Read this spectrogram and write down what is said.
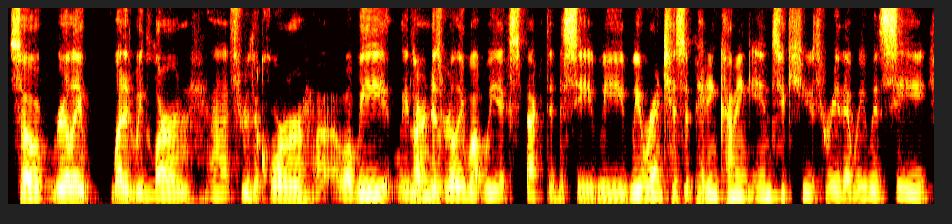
So really, what did we learn uh, through the quarter? Uh, what we we learned is really what we expected to see. We we were anticipating coming into Q3 that we would see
